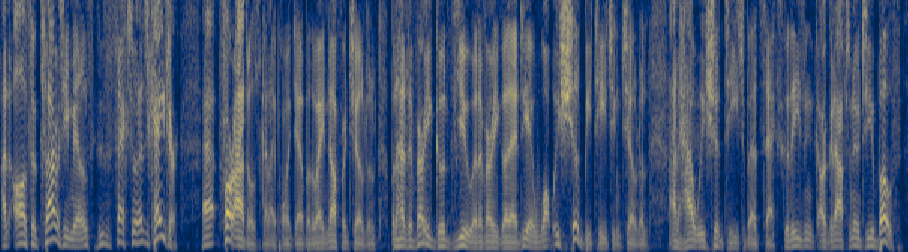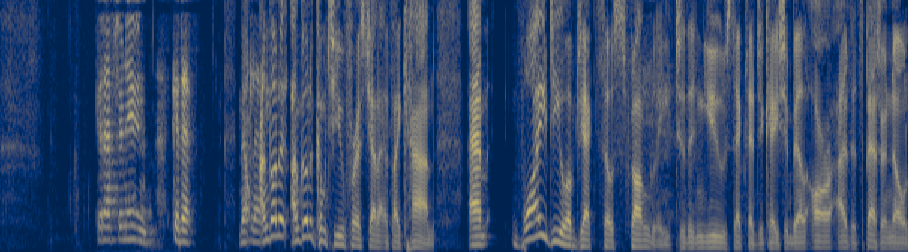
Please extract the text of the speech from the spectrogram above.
And also Clarity Mills, who's a sexual educator uh, for adults, can I point out, by the way, not for children, but has a very good view and a very good idea what we should be teaching children and how we should teach about sex. Good evening or good afternoon to you both. Good afternoon. Good. Now, I'm going to I'm going to come to you first, Jana, if I can. Um, why do you object so strongly to the new sex education bill, or as it's better known,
